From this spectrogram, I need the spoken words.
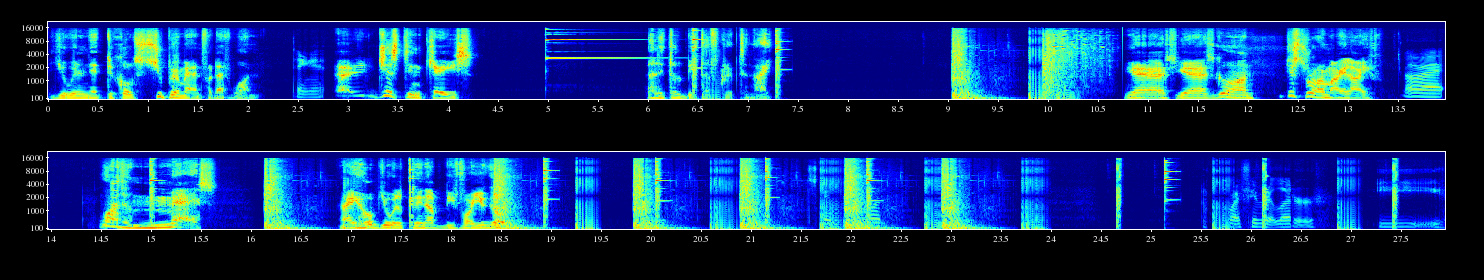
You will need to call Superman for that one. Dang it. Uh, just in case. A little bit of kryptonite. Yes, yes, go on. Destroy my life. Alright. What a mess. I hope you will clean up before you go. My favorite letter. E.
